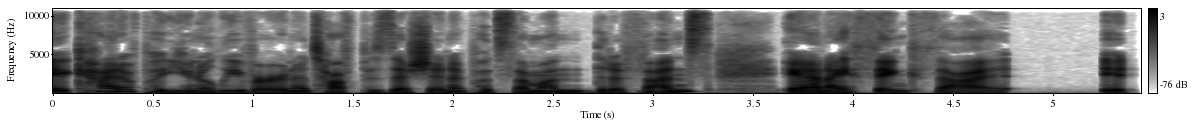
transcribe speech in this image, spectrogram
it kind of put Unilever in a tough position. It puts them on the defense, and I think that it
